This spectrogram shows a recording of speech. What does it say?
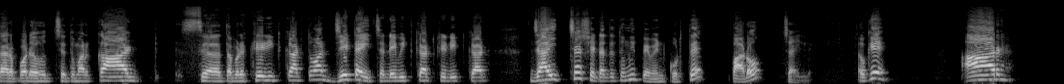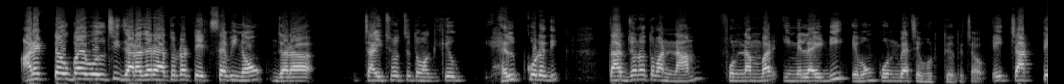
তারপরে হচ্ছে তোমার কার্ড তারপরে ক্রেডিট কার্ড তোমার যেটা ইচ্ছা ডেবিট কার্ড ক্রেডিট কার্ড যা ইচ্ছা সেটাতে তুমি পেমেন্ট করতে পারো চাইলে ওকে আর আরেকটা উপায় বলছি, যারা যারা এতটা টেক স্যাভি নও, যারা চাইছো হচ্ছে তোমাকে কেউ হেল্প করে দিক, তার জন্য তোমার নাম ফোন নাম্বার ইমেল আইডি এবং কোন ব্যাচে ভর্তি হতে চাও, এই চারটে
